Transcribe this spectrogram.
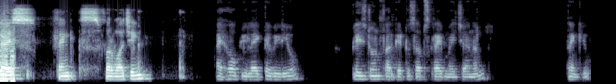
guys. Thanks for watching. I hope you like the video. Please don't forget to subscribe my channel. Thank you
